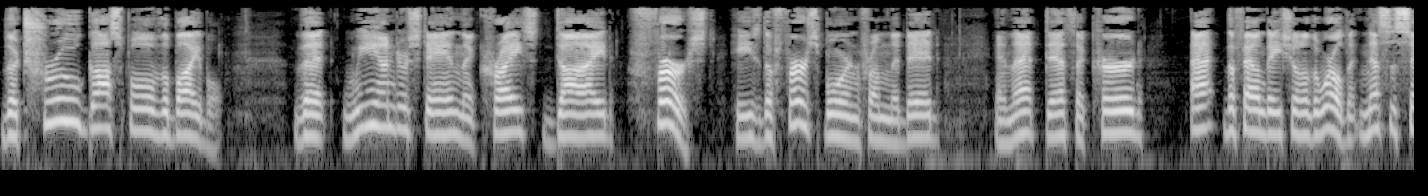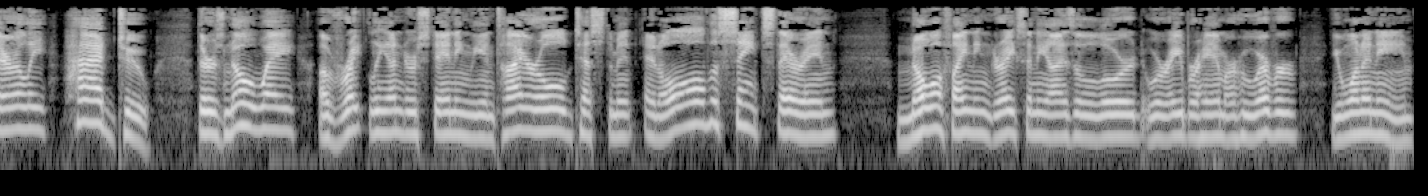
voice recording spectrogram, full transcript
the true gospel of the Bible that we understand that Christ died first. He's the firstborn from the dead and that death occurred at the foundation of the world. It necessarily had to. There's no way of rightly understanding the entire Old Testament and all the saints therein, Noah finding grace in the eyes of the Lord, or Abraham, or whoever you want to name,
